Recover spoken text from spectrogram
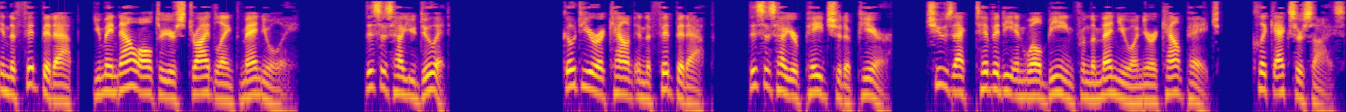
In the Fitbit app, you may now alter your stride length manually. This is how you do it. Go to your account in the Fitbit app. This is how your page should appear. Choose Activity and Well-being from the menu on your account page. Click Exercise.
